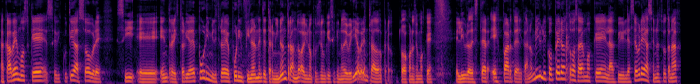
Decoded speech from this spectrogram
Acá vemos que se discutía sobre si eh, entra la historia de Purim, y la historia de Purim finalmente terminó entrando. Hay una posición que dice que no debería haber entrado, pero todos conocemos que el libro de Esther es parte del canon bíblico pero todos sabemos que en las Biblias hebreas, en nuestro Tanaj,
